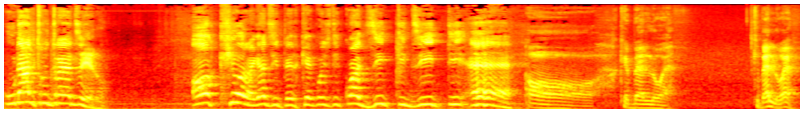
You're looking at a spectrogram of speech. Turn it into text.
Un altro 3-0. Occhio ragazzi perché questi qua zitti zitti eh. Oh, che bello è. Che bello è.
